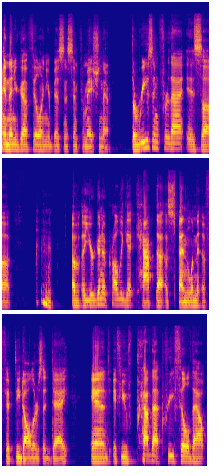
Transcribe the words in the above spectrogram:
And then you're going to fill in your business information there. The reason for that is uh, uh, you're going to probably get capped at a spend limit of $50 a day. And if you have that pre-filled out,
